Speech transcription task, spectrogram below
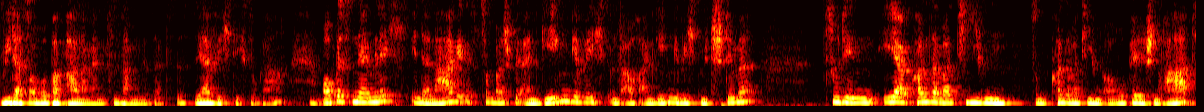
wie das Europaparlament zusammengesetzt ist. Sehr wichtig sogar. Mhm. Ob es nämlich in der Lage ist, zum Beispiel ein Gegengewicht und auch ein Gegengewicht mit Stimme zu den eher konservativen, zum konservativen Europäischen Rat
